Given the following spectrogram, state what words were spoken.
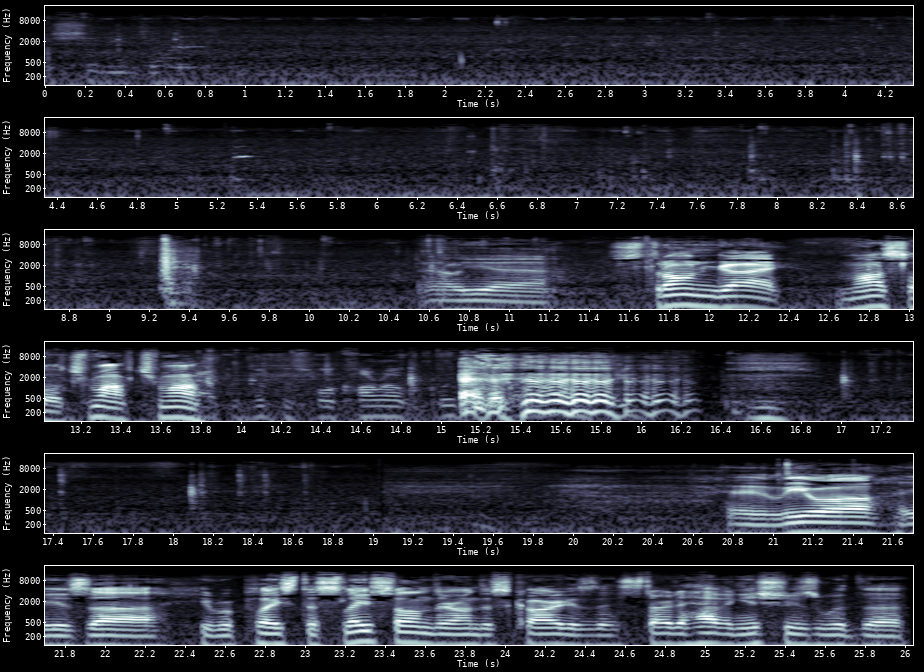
Such a shitty job. Hell yeah. Strong guy. Muscle. Chmaf, I chmaf. have to put this whole car out. Hey, Leo is uh he replaced the slave cylinder on this car because they started having issues with the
